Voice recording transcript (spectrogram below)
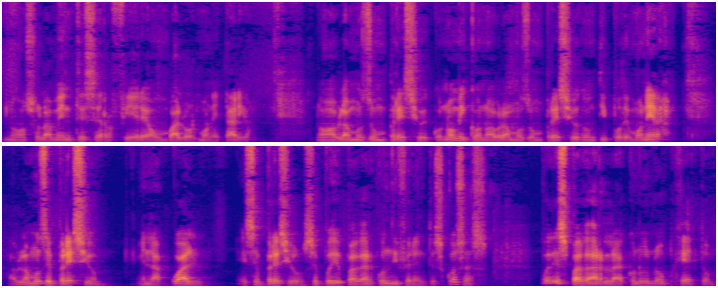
no solamente se refiere a un valor monetario. No hablamos de un precio económico, no hablamos de un precio de un tipo de moneda. Hablamos de precio en la cual ese precio se puede pagar con diferentes cosas. Puedes pagarla con un objeto,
